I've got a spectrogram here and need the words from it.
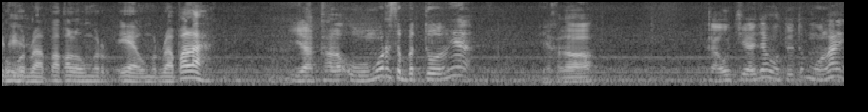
gitu Umur ya? berapa? Kalau umur ya umur berapa lah? Ya kalau umur sebetulnya ya kalau Kak Uci aja waktu itu mulai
